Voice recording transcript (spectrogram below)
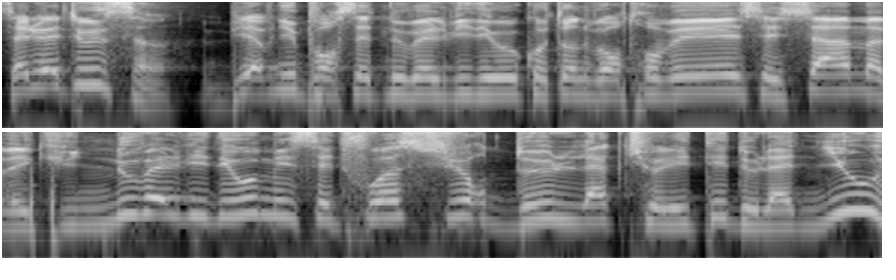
Salut à tous, bienvenue pour cette nouvelle vidéo, content de vous retrouver, c'est Sam avec une nouvelle vidéo mais cette fois sur de l'actualité de la news.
